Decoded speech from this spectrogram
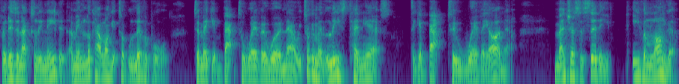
that isn't actually needed. I mean, look how long it took Liverpool to make it back to where they were now. It took them at least 10 years to get back to where they are now. Manchester City, even longer.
